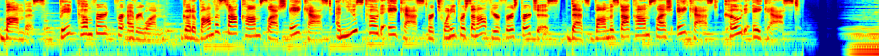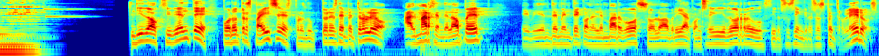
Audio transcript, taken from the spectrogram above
Bombas. Big comfort for everyone. Go to bombas.com slash ACAST and use code ACAST for 20% off your first purchase. That's bombas.com slash ACAST. Code ACAST. a Occidente por otros países productores de petróleo al margen de la OPEP, evidentemente con el embargo solo habría conseguido reducir sus ingresos petroleros.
